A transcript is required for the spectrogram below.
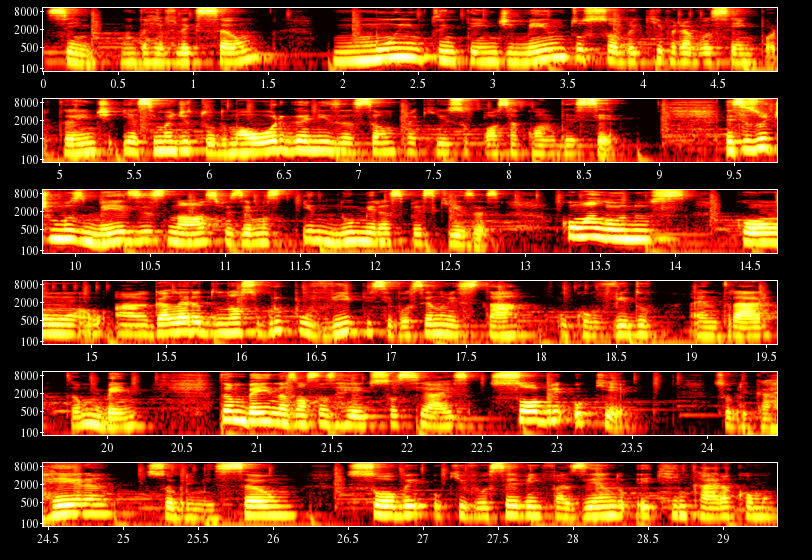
sim, muita reflexão, muito entendimento sobre o que para você é importante e, acima de tudo, uma organização para que isso possa acontecer. Nesses últimos meses, nós fizemos inúmeras pesquisas com alunos, com a galera do nosso grupo VIP. Se você não está, o convido a entrar também. Também nas nossas redes sociais sobre o que? Sobre carreira, sobre missão, sobre o que você vem fazendo e que encara como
